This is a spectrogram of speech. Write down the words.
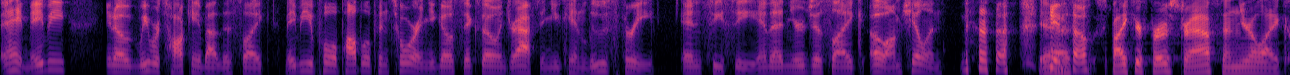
Hey, maybe you know we were talking about this. Like maybe you pull a Pablo Pintor and you go 6-0 in draft, and you can lose three in CC, and then you're just like, oh, I'm chilling. yeah, you know? spike your first draft, and you're like,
